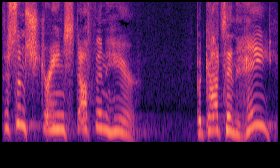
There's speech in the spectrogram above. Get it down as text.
There's some strange stuff in here. But God's saying, Hey,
